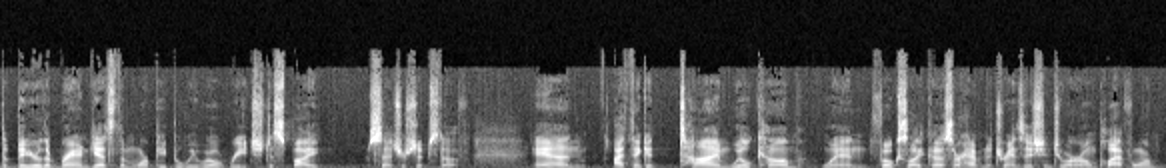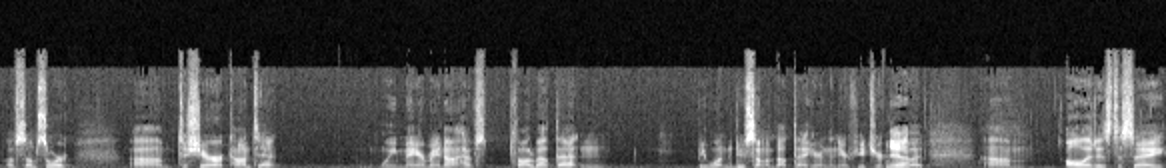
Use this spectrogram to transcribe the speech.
The bigger the brand gets, the more people we will reach despite censorship stuff. And I think a time will come when folks like us are having to transition to our own platform of some sort um, to share our content. We may or may not have thought about that and be wanting to do something about that here in the near future. Yeah. But um, all it is to say,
